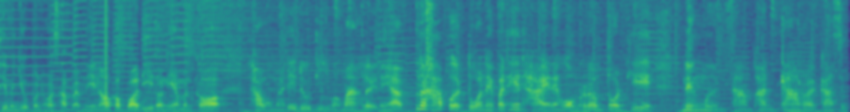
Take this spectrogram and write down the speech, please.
ที่มันอยู่บนโทรศัพท์แบบนี้เนาะกับบอดี้ตัวนี้มันก็ทำออกมาได้ดูดีมากๆเลยนะครับราคาเปิดตัวในประเทศไทยนะผมเริ่มต้นที่ 13,999 บ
